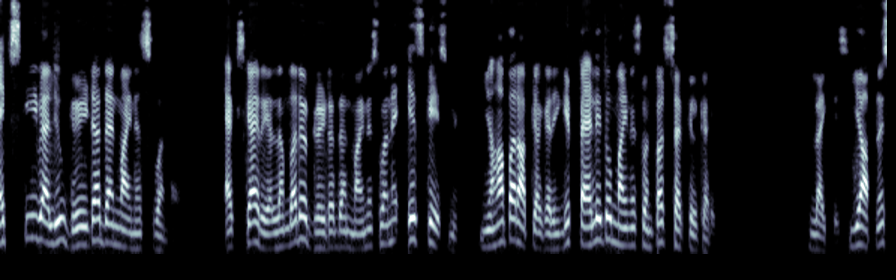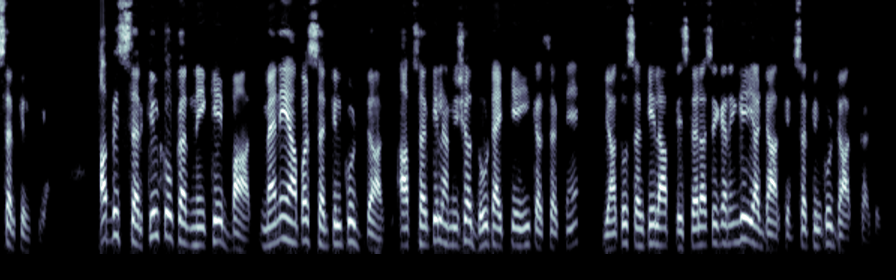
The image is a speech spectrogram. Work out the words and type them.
एक्स की value greater than minus one है। एक्स क्या है रियल नंबर है और ग्रेटर देन माइनस वन है इस केस में। यहाँ पर आप क्या करेंगे? पहले तो माइनस वन पर सर्किल करेंगे। लाइक like दिस ये आपने सर्किल किया। अब इस सर्किल को करने के बाद मैंने यहाँ पर सर्किल को डार्क आप सर्किल हमेशा दो टाइप के ही कर सकते हैं। या तो सर्किल आप इस तरह से करेंगे या डार्क है। सर्किल को डार्क कर देंगे।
